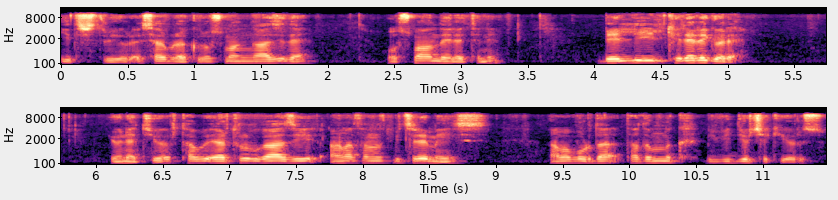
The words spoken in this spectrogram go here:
yetiştiriyor, eser bırakır. Osman Gazi de Osmanlı Devleti'ni belli ilkelere göre yönetiyor. Tabi Ertuğrul Gazi anlat anlat bitiremeyiz. Ama burada tadımlık bir video çekiyoruz.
